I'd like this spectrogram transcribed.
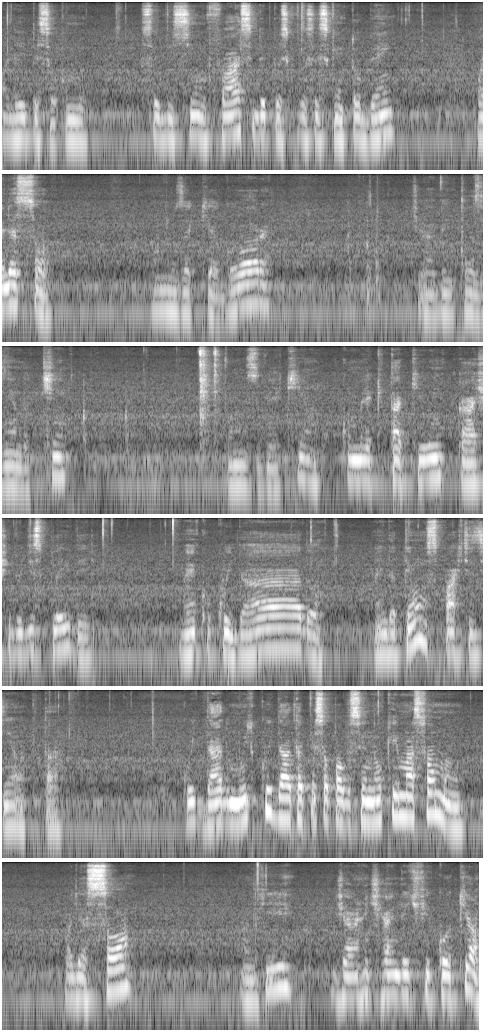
Olha aí, pessoal, como você um fácil depois que você esquentou bem. Olha só. Vamos aqui agora. Tirar a ventosinha daqui. Vamos ver aqui, ó, como é que tá aqui o encaixe do display dele. Vem com cuidado, ó. Ainda tem umas partezinhas, ó, que tá. Cuidado, muito cuidado, tá, pessoal? Pra você não queimar sua mão. Olha só. Aqui. Já, a gente já identificou aqui, ó.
